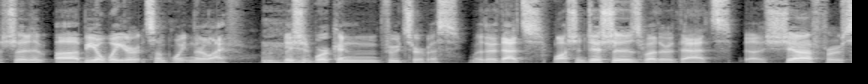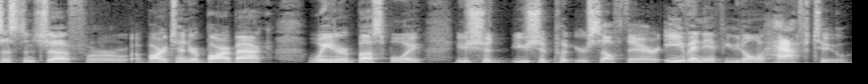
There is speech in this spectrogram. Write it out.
should uh, be a waiter at some point in their life. They should work in food service, whether that's washing dishes, whether that's a chef or assistant chef or a bartender, barback, waiter, busboy. You should you should put yourself there, even if you don't have to.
